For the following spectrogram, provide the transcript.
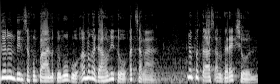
Ganon din sa kung paano tumubo ang mga dahon nito at sanga na pataas ang direksyon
